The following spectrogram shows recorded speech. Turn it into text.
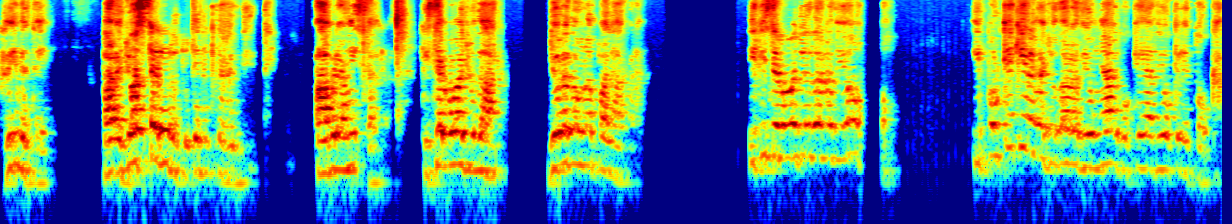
ríndete, para yo hacerlo, tú tienes que rendirte. Abraham y Sara quisieron ayudar. Yo le doy una palabra. Y quisieron ayudar a Dios. ¿Y por qué quieren ayudar a Dios en algo que es a Dios que le toca?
